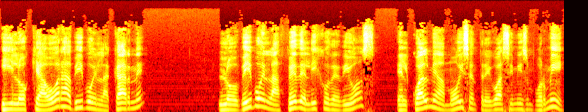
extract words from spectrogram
y lo que ahora vivo en la carne, lo vivo en la fe del Hijo de Dios, el cual me amó y se entregó a sí mismo por mí.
